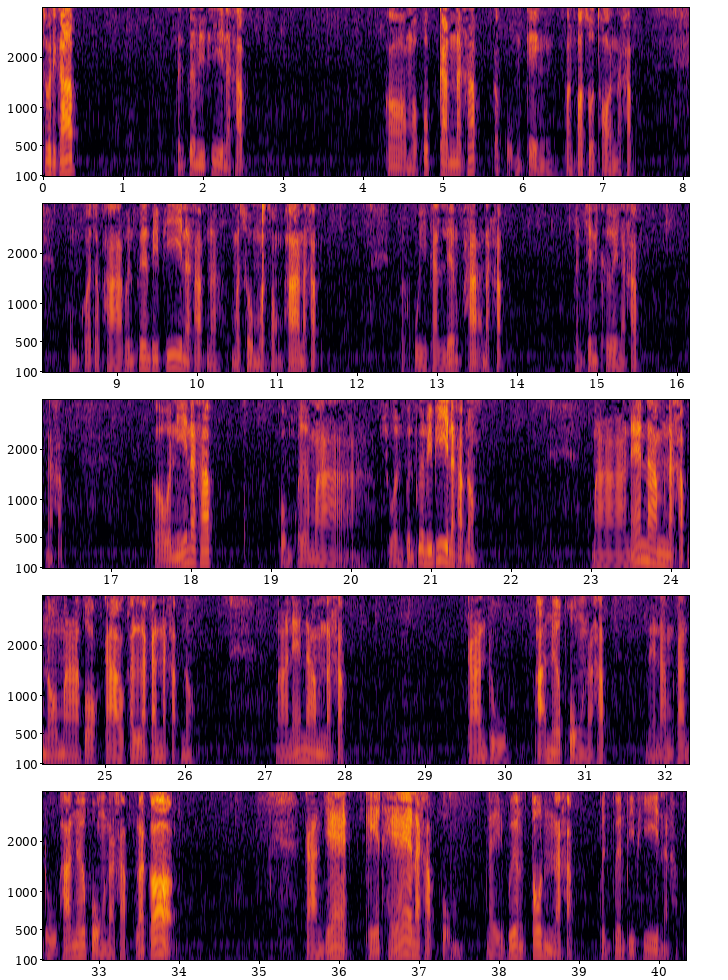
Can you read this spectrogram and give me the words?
สวัสดีครับ เพื่อนเพื่อนๆพี่ๆนะครับ ก็มาพบกันนะครับ กับผมเก่งปันพ่อโสธรนะครับ ผมก็จะพาเพื่อนเพื่อนๆพี่ๆนะครับนะมาชมมาส่องพระนะครับ มาคุยกันเรื่องพระนะครับ เป็นเช่นเคยนะครับนะครับ ก็วันนี้นะครับ ผมก็จะมาชวนเพื่อนเพื่อนๆพี่ๆนะครับเนาะมาแนะนำนะครับเนาะมาบอกกล่าวกันละกันนะครับเนาะมาแนะนำนะครับ การดูพระเนื้อผงนะครับ แนะนำการดูพระเนื้อผงนะครับ แล้วก็ การแยกเกแท้นะครับ ผมในเบื้องต้นนะครับ เพื่อนๆพี่ๆนะครับ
